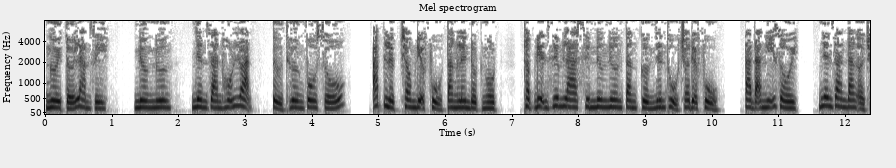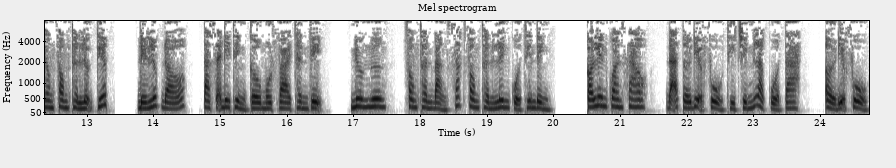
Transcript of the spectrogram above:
ngươi tới làm gì? Nương nương, nhân gian hỗn loạn, tử thương vô số, áp lực trong địa phủ tăng lên đột ngột, thập điện Diêm La xin nương nương tăng cường nhân thủ cho địa phủ. Ta đã nghĩ rồi, nhân gian đang ở trong phong thần lượng kiếp, đến lúc đó, ta sẽ đi thỉnh cầu một vài thần vị. Nương nương, phong thần bảng sắc phong thần linh của thiên đình. Có liên quan sao? Đã tới địa phủ thì chính là của ta. Ở địa phủ,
